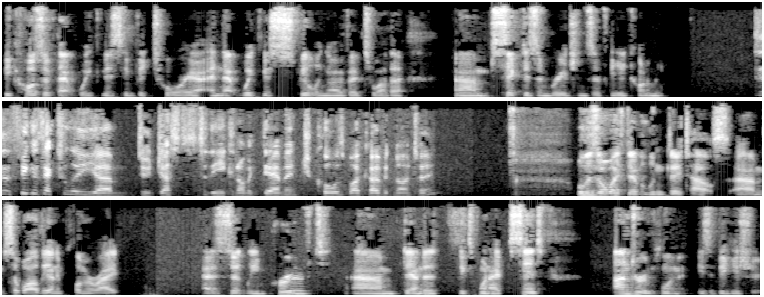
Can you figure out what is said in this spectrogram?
because of that weakness in Victoria and that weakness spilling over to other um, sectors and regions of the economy. Do the figures actually um, do justice to the economic damage caused by COVID 19? Well, there's always devil in details. Um, so while the unemployment rate has certainly improved um, down to 6.8%, underemployment is a big issue.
